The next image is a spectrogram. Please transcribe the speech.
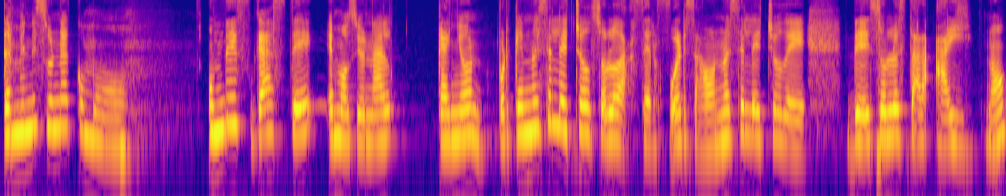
también es una como un desgaste emocional cañón, porque no es el hecho solo de hacer fuerza o no es el hecho de, de solo estar ahí, ¿no?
